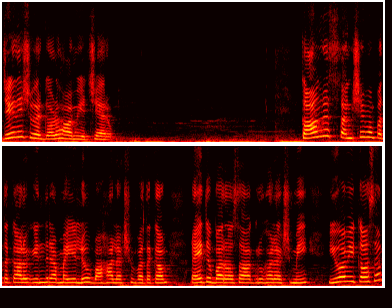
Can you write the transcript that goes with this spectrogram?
జగదీశ్వర్ గౌడ్ హామీ ఇచ్చారు. కాంగ్రెస్ సంక్షేమ పథకాలు ఇందిరమ్మ ఇల్లు మహాలక్ష్మి పథకం రైతు భరోసా గృహలక్ష్మి యువ వికాసం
